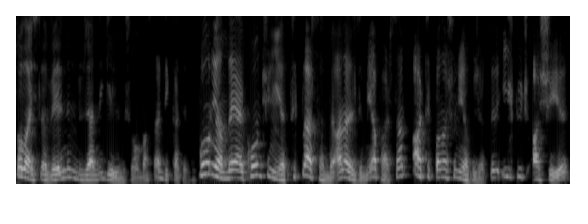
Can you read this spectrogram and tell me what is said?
Dolayısıyla verinin düzenli girilmiş olmasına dikkat edin. Bunun yanında eğer Continue'ya tıklarsam ve analizimi yaparsam artık bana şunu yapacaktır. İlk 3 aşıyı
